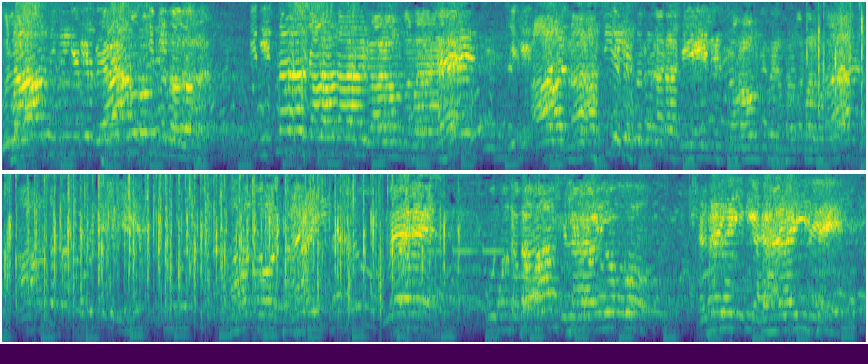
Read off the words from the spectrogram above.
गुलाब सिंह के प्रयासों की बदौलत, इतना शानदार ग्राउंड बना है कि आज राष्ट्रीय स्तर का खेल इस ग्राउंड में सफल हो रहा है। आप सबके लिए बहुत बहुत बधाई। मैं उन तमाम खिलाड़ियों को हृदय की गहराई से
